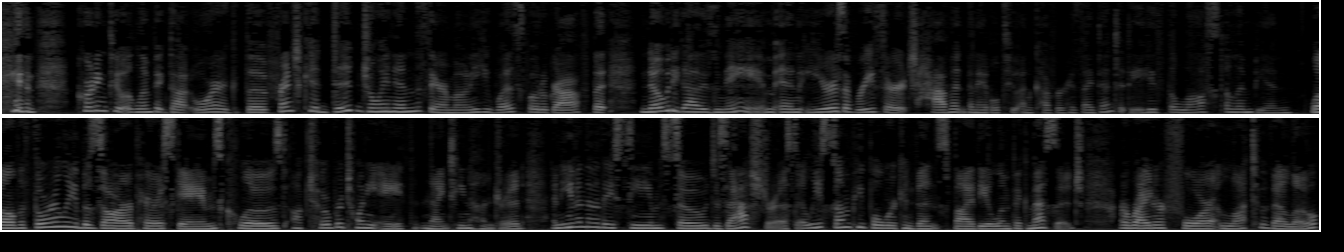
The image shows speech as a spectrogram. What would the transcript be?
and according to Olympic.org, the French kid did join in the ceremony. He was photographed, but nobody got his name, and years of research haven't been able to uncover his identity. He's the lost Olympian. Well, the thoroughly bizarre Paris Games closed October 28, 1900, and even though they seem so disastrous, at least some people were convinced by the Olympic message. A writer for L'Auto-Vélo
